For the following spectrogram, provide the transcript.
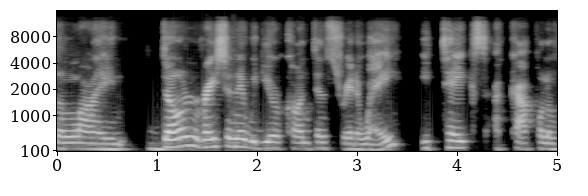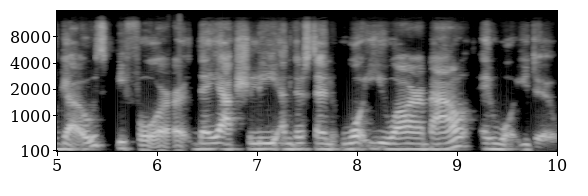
online don't resonate with your content straight away. It takes a couple of goes before they actually understand what you are about and what you do.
